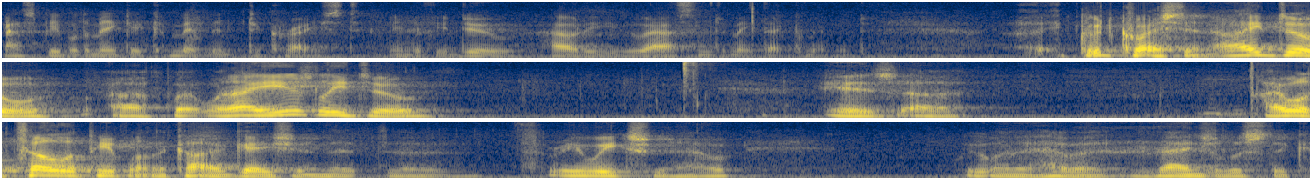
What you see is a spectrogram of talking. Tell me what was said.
ask people to make a commitment to Christ? And if you do, how do you ask them to make that commitment? Good question. I do, uh, but what I usually do is uh, I will tell the people in the congregation that uh, three weeks from now we want to have an evangelistic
